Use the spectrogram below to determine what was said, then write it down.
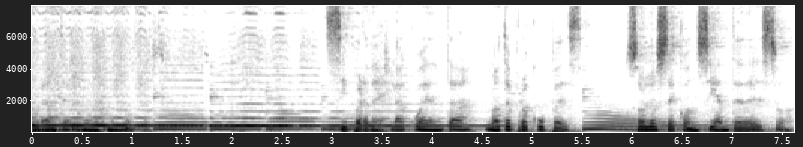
durante algunos minutos. Si perdés la cuenta, no te preocupes, solo sé consciente de eso.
